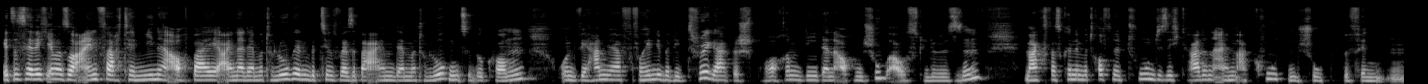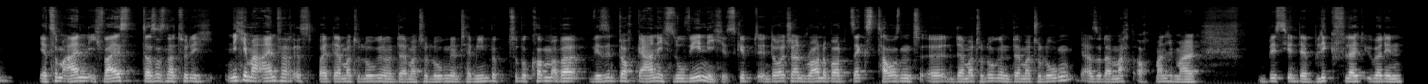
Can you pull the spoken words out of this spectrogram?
Jetzt ist ja nicht immer so einfach, Termine auch bei einer Dermatologin beziehungsweise bei einem Dermatologen zu bekommen. Und wir haben ja vorhin über die Trigger gesprochen, die dann auch einen Schub auslösen. Max, was können Betroffene tun, die sich gerade in einem akuten Schub befinden? Ja, zum einen, ich weiß, dass es natürlich nicht immer einfach ist, bei Dermatologinnen und Dermatologen einen Termin be zu bekommen, aber wir sind doch gar nicht so wenig. Es gibt in Deutschland roundabout 6000 äh, Dermatologinnen und Dermatologen. Also da macht auch manchmal ein bisschen der Blick vielleicht über den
